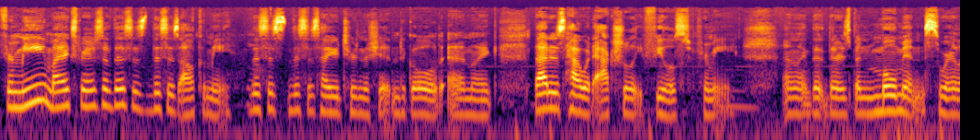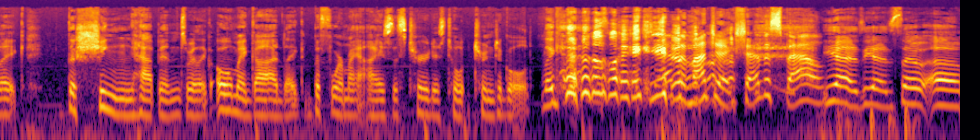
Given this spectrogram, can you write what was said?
for me, my experience of this is this is alchemy. This is this is how you turn the shit into gold, and like that is how it actually feels for me. And like th- there's been moments where like the shing happens where like oh my god like before my eyes this turd is to- turned to gold like like share the know? magic, share the spell. yes, yes. So,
